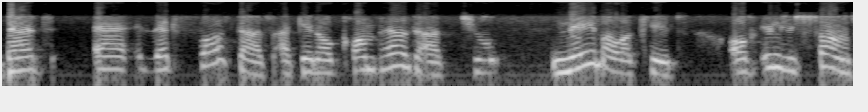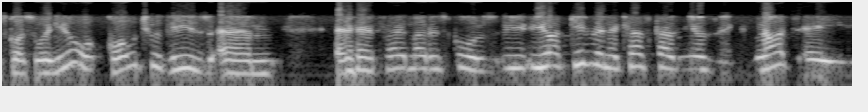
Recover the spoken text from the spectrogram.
That uh, that forced us again or compelled us to name our kids of English songs. Because when you go to these um, uh, primary schools, you, you are given a classical music, not a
